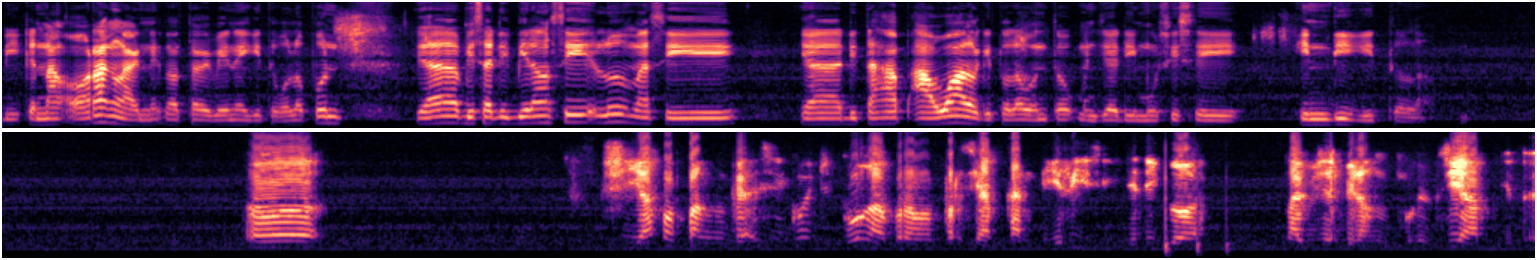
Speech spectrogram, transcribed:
dikenal orang lah ini notabene gitu. Walaupun ya bisa dibilang sih lu masih ya di tahap awal gitu loh untuk menjadi musisi indie gitu loh. Eh siap apa enggak sih? Gue gue nggak pernah mempersiapkan diri sih. Jadi gue nggak bisa bilang gue siap gitu.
